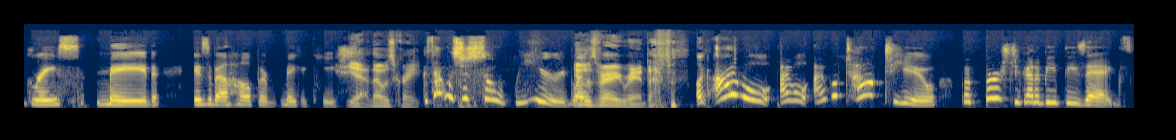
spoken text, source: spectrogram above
Grace made Isabel help her make a quiche. Yeah, that was great. Because that was just so weird. That Like, was very random. like I will, I will, I will talk to you, but first you got to beat these eggs,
